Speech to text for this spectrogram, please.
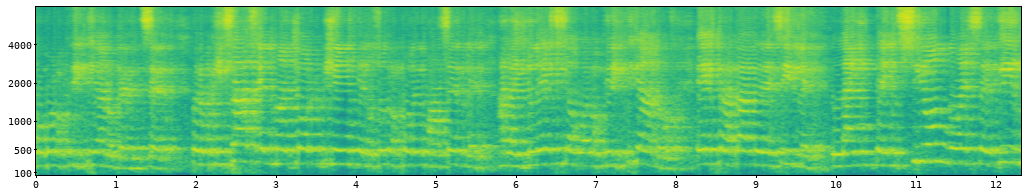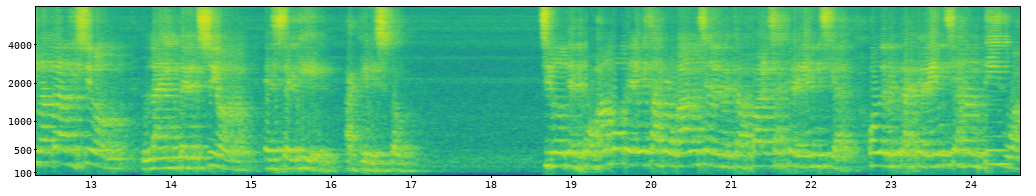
cómo los cristianos deben ser. Pero quizás el mayor bien que nosotros podemos hacerle a la iglesia o a los cristianos es tratar de decirle, la intención no es seguir la tradición, la intención es seguir a Cristo. Si nos despojamos de esa arrogancia de nuestras falsas creencias o de nuestras creencias antiguas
